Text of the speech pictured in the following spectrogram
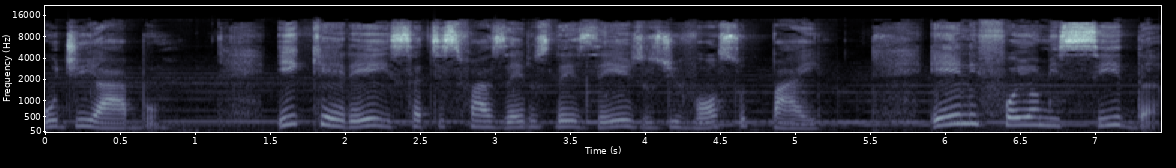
o diabo, e quereis satisfazer os desejos de vosso pai. Ele foi homicida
